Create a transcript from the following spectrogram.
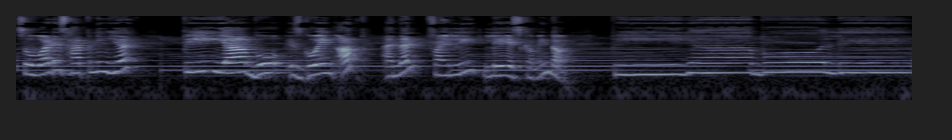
So what is happening here? Piya Bo is going up and then finally Le is coming down. Piya Bole.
